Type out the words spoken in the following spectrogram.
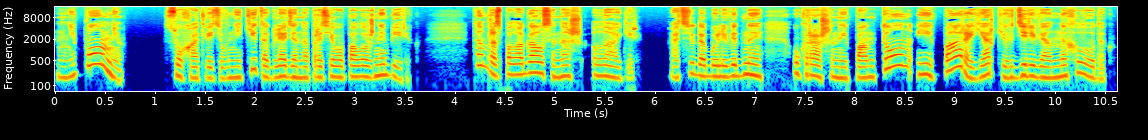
Не помню, сухо ответил Никита, глядя на противоположный берег. Там располагался наш лагерь. Отсюда были видны украшенный понтон и пара ярких деревянных лодок.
